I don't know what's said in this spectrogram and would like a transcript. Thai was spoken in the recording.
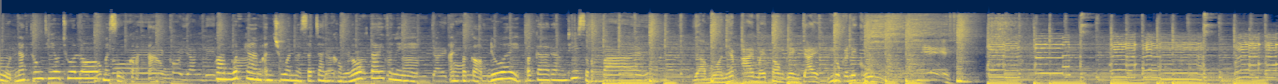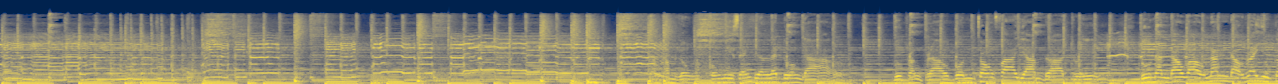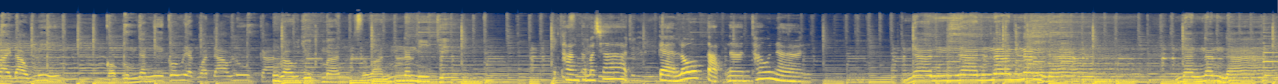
ดูดนักท่องเที่ยวทั่วโลกมาสู่เกาะเต่าความงดงามอันชวนมหัศจรรย์ของโลกใต้ทะเล อันประกอบด้วยปะการังที่สมบูรณ์อย่ามัวเนียบอายไม่ต้องเกรงใจลูกกันนี่คุณ มีแสงเดือนและดวงดาว ดูพรังพราวบนท้องฟ้ายามราตรี ดูนั่นดาวว่าวนั่นดาวไรอยู่ใกล้ดาวมีก็กลุ่มอย่างนี้ก็เรียกว่าดาวลูกกาเราหยุดมันสวรรค์นั้นมีจริง ทางธรรมชาติ แก่โลกตับนานเท่านานนั่นนั่นนั่นนั่นนั่นนั่นนั่นนั่น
